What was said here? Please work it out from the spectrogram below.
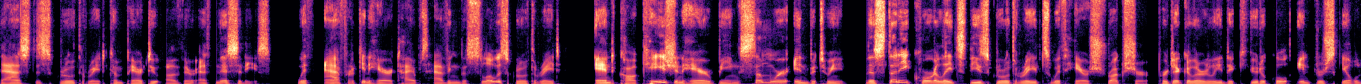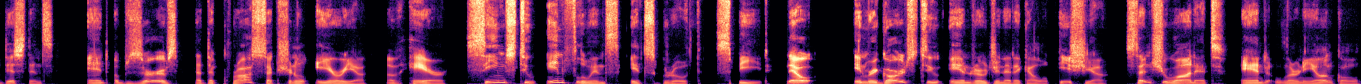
fastest growth rate compared to other ethnicities, with African hair types having the slowest growth rate and Caucasian hair being somewhere in between. The study correlates these growth rates with hair structure, particularly the cuticle interscale distance, and observes that the cross sectional area of hair seems to influence its growth speed. Now, in regards to androgenetic alopecia, Suchonwanit and Leerunyakul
